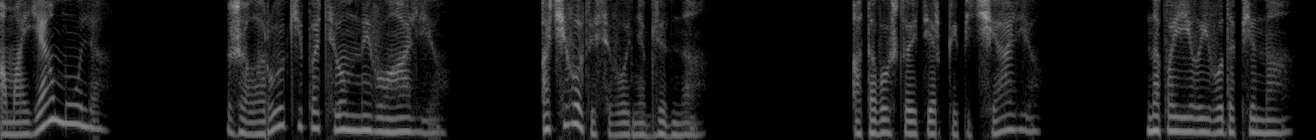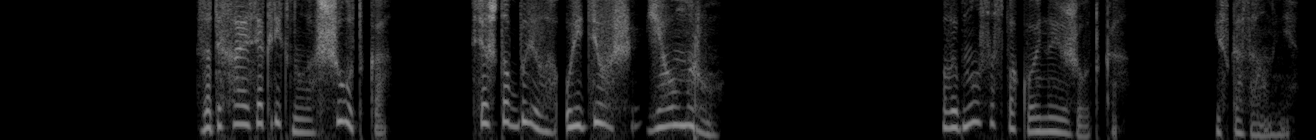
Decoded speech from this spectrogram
А моя муля жала руки по темной вуалью. «А чего ты сегодня бледна?» «А того, что я терпкой печалью напоила его до пьяна». Задыхаясь, я крикнула «Шутка! Все, что было, уйдешь, я умру!» Улыбнулся спокойно и жутко и сказал мне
